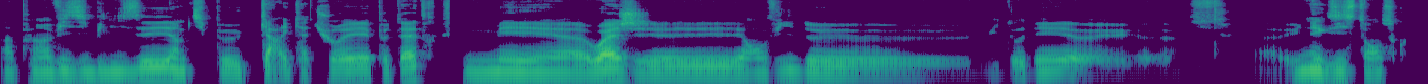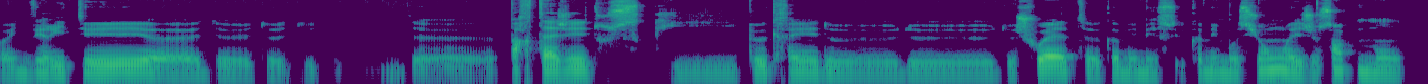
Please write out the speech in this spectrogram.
un peu invisibilisé, un petit peu caricaturé peut-être. Mais ouais, j'ai envie de lui donner une existence, quoi, une vérité, de, de, de, partager tout ce qui peut créer de, chouette comme, comme émotion. Et je sens que mon,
